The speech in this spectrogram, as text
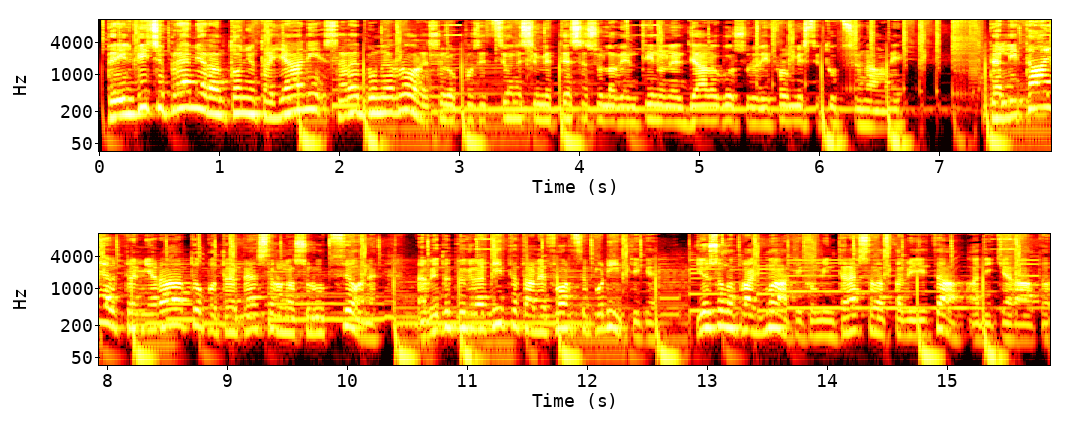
Per il vice premier Antonio Tajani sarebbe un errore se l'opposizione si mettesse sull'Aventino nel dialogo sulle riforme istituzionali. Per l'Italia il premierato potrebbe essere una soluzione, la vedo più gradita tra le forze politiche. Io sono pragmatico, mi interessa la stabilità, ha dichiarato.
